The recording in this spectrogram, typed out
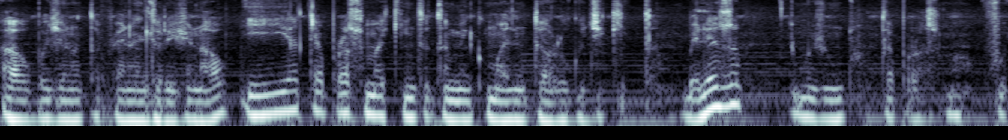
arroba Jonathan Fernandes Original. E até a próxima quinta também com mais um Teólogo de Quinta. Beleza? Tamo junto. Até a próxima. Fui.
